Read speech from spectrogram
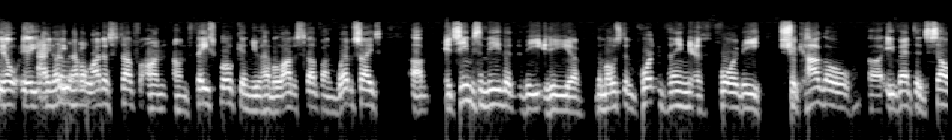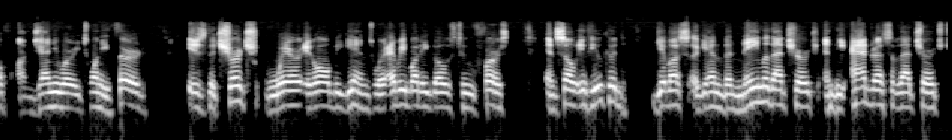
You know, Absolutely. I know you have a lot of stuff on on Facebook and you have a lot of stuff on websites. Um, it seems to me that the the uh, the most important thing for the Chicago uh, event itself on January 23rd is the church where it all begins, where everybody goes to first. And so, if you could give us again the name of that church and the address of that church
